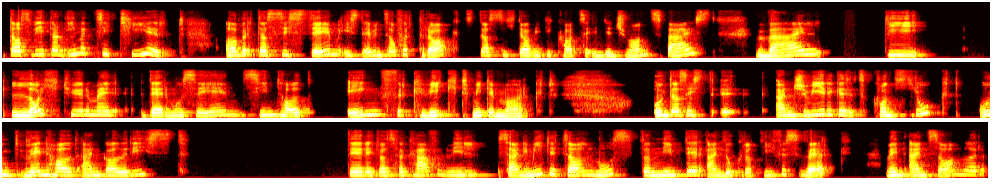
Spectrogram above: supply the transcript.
das wird dann immer zitiert. Aber das System ist eben so vertragt, dass sich da wie die Katze in den Schwanz beißt, weil die Leuchttürme der Museen sind halt eng verquickt mit dem Markt. Und das ist äh, ein schwieriges Konstrukt. Und wenn halt ein Galerist, der etwas verkaufen will, seine Miete zahlen muss, dann nimmt er ein lukratives Werk. Wenn ein Sammler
